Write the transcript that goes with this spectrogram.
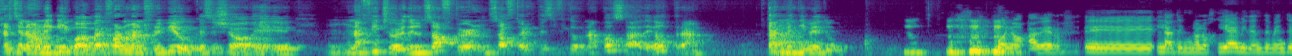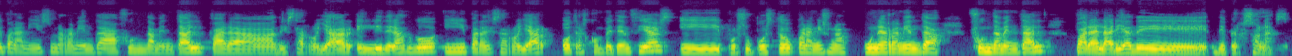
gestionar un equipo, performance review, qué sé yo, eh, una feature de un software, un software específico de una cosa, de otra. Carmen, dime tú. Bueno, a ver, eh, la tecnología evidentemente para mí es una herramienta fundamental para desarrollar el liderazgo y para desarrollar otras competencias y por supuesto para mí es una, herramienta fundamental para el área de, personas.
